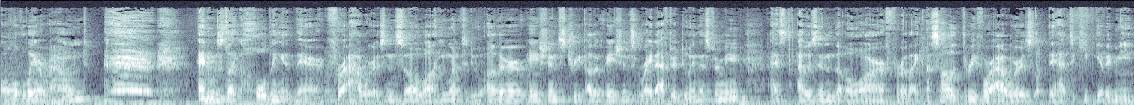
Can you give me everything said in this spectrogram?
all the way around, and was like holding it there for hours. And so while he went to do other patients, treat other patients right after doing this for me, I, I was in the OR for like a solid three, four hours. They had to keep giving me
